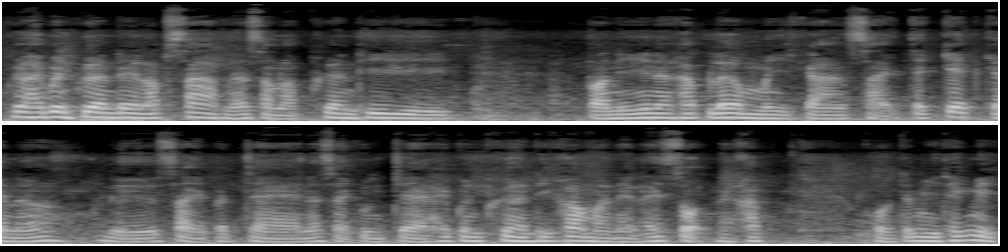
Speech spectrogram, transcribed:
เพื่อให้เพื่อนๆได้รับทราบนะสำหรับเพื่อนที่ตอนนี้นะครับเริ่มมีการใส่แจ็คเก็ตกันเนอะหรือใส่ประแจนะใส่กุญแจให้เพื่อนๆที่เข้ามาในไลฟ์สดนะครับ ผมจะมีเทคนิค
